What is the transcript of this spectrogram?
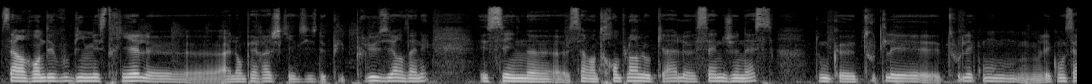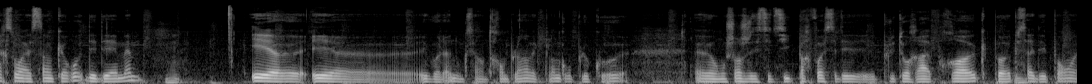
C'est un rendez-vous bimestriel euh, à l'Empérage qui existe depuis plusieurs années. Et c'est une, euh, un tremplin local, euh, scène jeunesse. Donc toutes les, tous les, con- les concerts sont à 5 euros des DMM. Et, et, et voilà, donc c'est un tremplin avec plein de groupes locaux. Euh, on change d'esthétique. Parfois c'est des, plutôt rap, rock, pop. Mhm. Ça dépend. euh,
